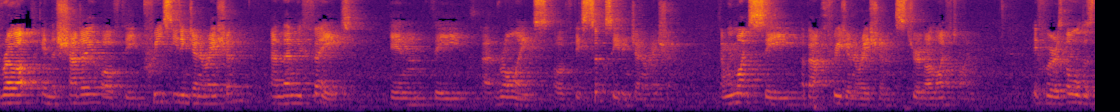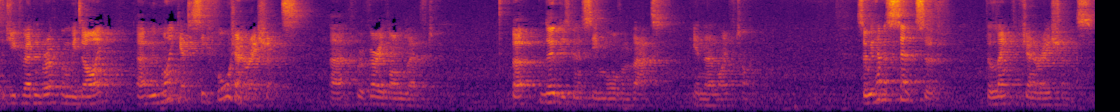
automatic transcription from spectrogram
grow up in the shadow of the preceding generation, and then we fade in the uh, rise of the succeeding generation. And we might see about three generations during our lifetime. If we're as old as the Duke of Edinburgh when we die, uh, we might get to see four generations uh, if we're very long lived. But nobody's going to see more than that in their lifetime. So we have a sense of the length of generations.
